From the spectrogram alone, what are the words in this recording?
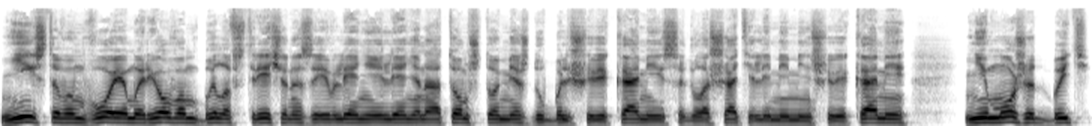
Неистовым воем и ревом было встречено заявление Ленина о том, что между большевиками и соглашателями-меньшевиками не может быть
